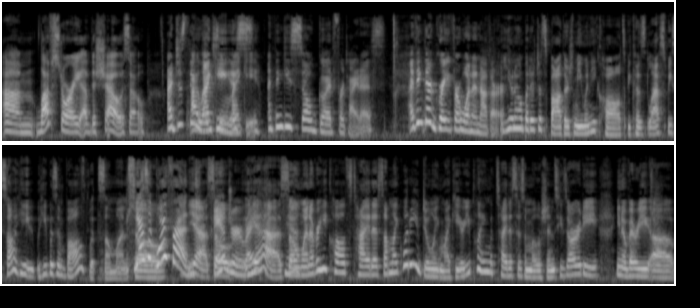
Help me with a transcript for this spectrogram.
um, love story of the show. So I just think I like Mikey, seeing is- Mikey. I think he's so good for Titus. I think they're great for one another. You know, but it just bothers me when he called because last we saw he he was involved with someone. So, has a boyfriend. Yeah, so, Andrew, right? Yeah. So Yeah. whenever he calls Titus, I'm like, "What are you doing, Mikey? Are you playing with Titus's emotions? He's already, you know, very uh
